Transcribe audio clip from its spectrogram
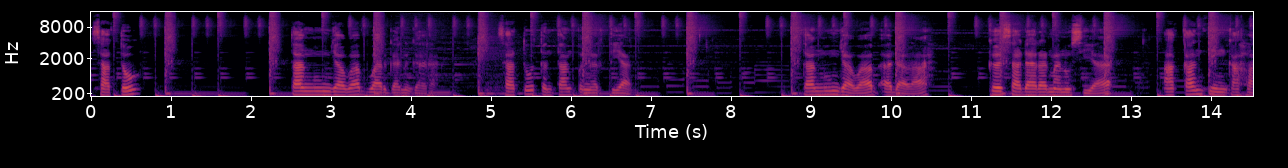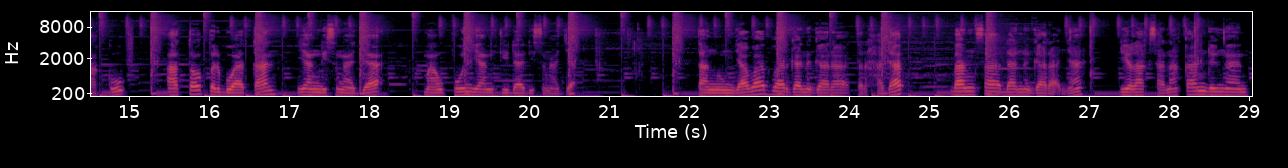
satu tanggung jawab warga negara. Satu tentang pengertian. Tanggung jawab adalah kesadaran manusia akan tingkah laku atau perbuatan yang disengaja maupun yang tidak disengaja. Tanggung jawab warga negara terhadap bangsa dan negaranya dilaksanakan dengan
